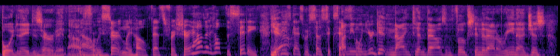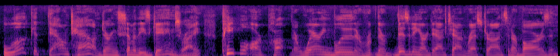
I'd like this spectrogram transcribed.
boy, do they deserve it. Uh, No, from- we certainly hope that's for sure. And how does it help the city that Yeah. these guys were so successful? I mean, when you're getting nine, 10,000 folks into that arena, just look at downtown during some of these games, right? People are pumped. They're wearing blue. They're, they're visiting our downtown restaurants and our bars. And,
